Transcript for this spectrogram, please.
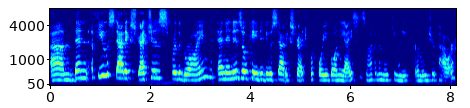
Um, then a few static stretches for the groin, and it is okay to do a static stretch before you go on the ice. It's not going to make you weak or lose your power.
